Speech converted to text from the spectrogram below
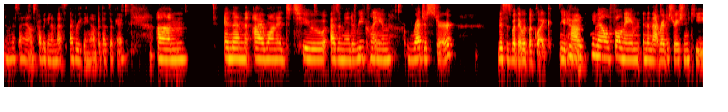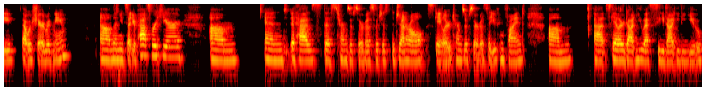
I'm going to sign out. It's probably going to mess everything up, but that's okay. Um, and then I wanted to, as Amanda Reclaim, register. This is what they would look like. You'd have mm-hmm. email, full name, and then that registration key that was shared with me. Um, then you'd set your password here. Um, and it has this terms of service, which is the general Scalar terms of service that you can find um, at scalar.usc.edu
